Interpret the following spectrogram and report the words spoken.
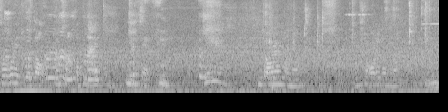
서울해주고도 항상 했잖아 음. 그치? 음. 진짜 오랜만이야 엄청 오래됐네 음.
